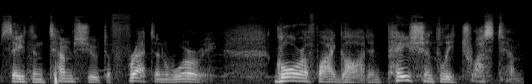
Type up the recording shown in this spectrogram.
Satan tempts you to fret and worry, glorify God and patiently trust Him.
